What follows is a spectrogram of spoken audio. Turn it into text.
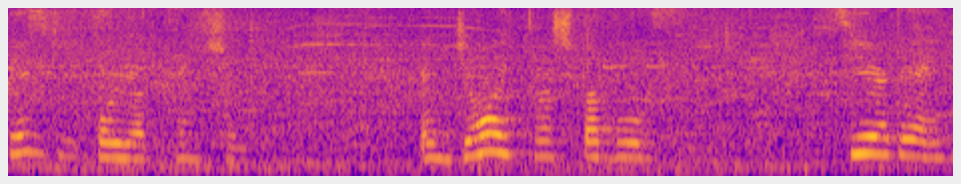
Thank you for your attention. Enjoy Toshiba booth. See you again.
